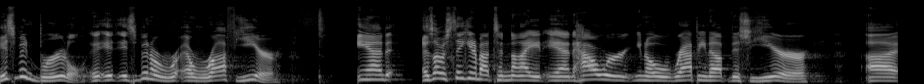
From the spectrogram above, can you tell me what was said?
It's been brutal. It, has been a, a rough year. And as I was thinking about tonight and how we're, you know, wrapping up this year, uh,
